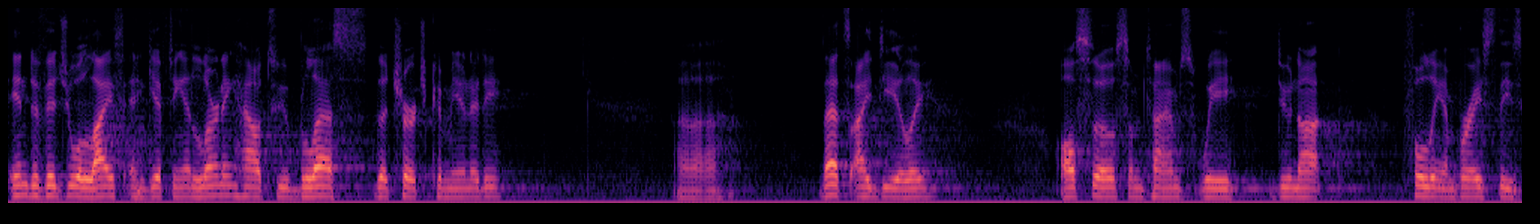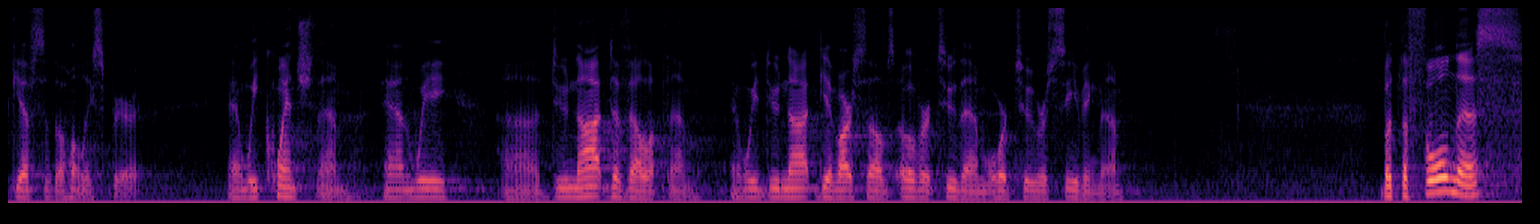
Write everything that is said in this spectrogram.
individual life and gifting and learning how to bless the church community. Uh, that's ideally. Also, sometimes we do not fully embrace these gifts of the Holy Spirit. And we quench them and we uh, do not develop them and we do not give ourselves over to them or to receiving them. But the fullness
